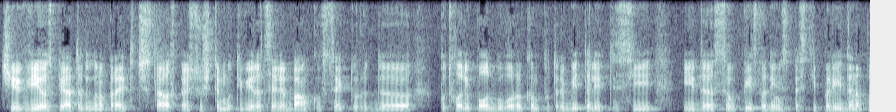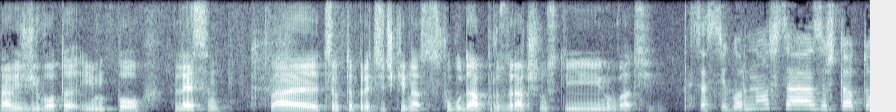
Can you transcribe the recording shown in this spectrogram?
че вие успявате да го направите, че става успешно, ще мотивира целият банков сектор да подходи по-отговорно към потребителите си и да се опитва да им спести пари и да направи живота им по-лесен? Това е целта пред всички нас. Свобода, прозрачност и иновации. Със сигурност, защото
